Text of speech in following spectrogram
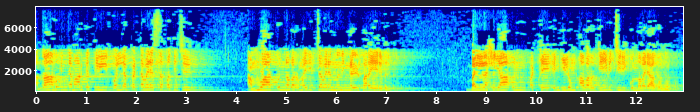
അള്ളാഹുവിന്റെ മാർഗത്തിൽ കൊല്ലപ്പെട്ടവരെ സംബന്ധിച്ച് അംവാത്തുന്നവർ മരിച്ചവരെന്ന് നിങ്ങൾ പറയരുത്. ബല്ലഹിയാഉൻ പക്ഷേ എങ്കിലും അവർ ജീവിച്ചിരിക്കുന്നവരാകുന്നു.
